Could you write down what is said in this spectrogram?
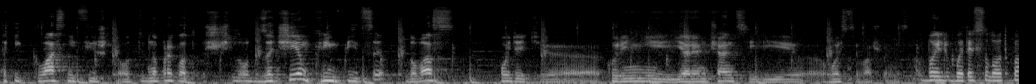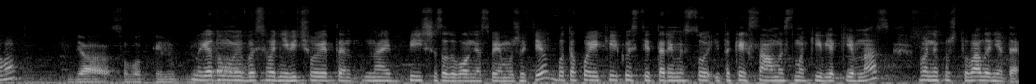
такі класні фішки? От, наприклад, щ- от за чим, крім піци, до вас ходять е, корінні яремчанці і гості вашого міста? Ви любитель солодкого. Я солодке люблю. Ну я думаю, ви сьогодні відчуєте найбільше задоволення в своєму житті, бо такої кількості тирамісу і таких самих смаків, які в нас, ви не куштували ніде.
